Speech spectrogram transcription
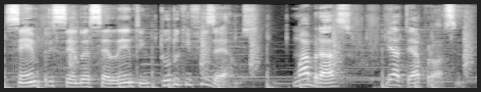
sempre sendo excelente em tudo que fizermos. Um abraço e até a próxima.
